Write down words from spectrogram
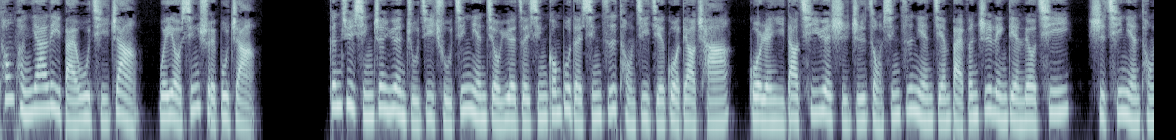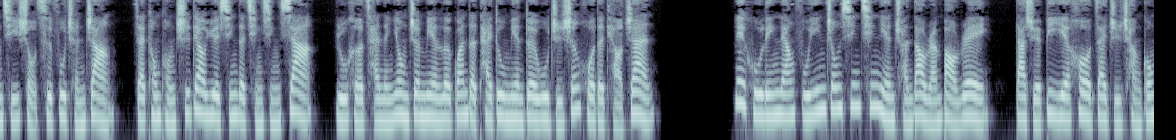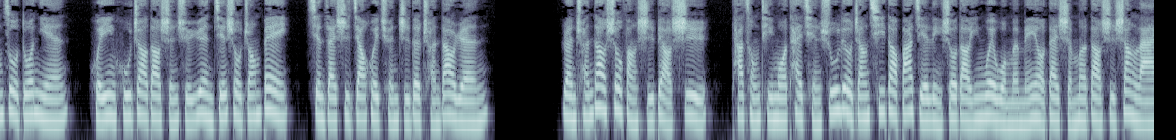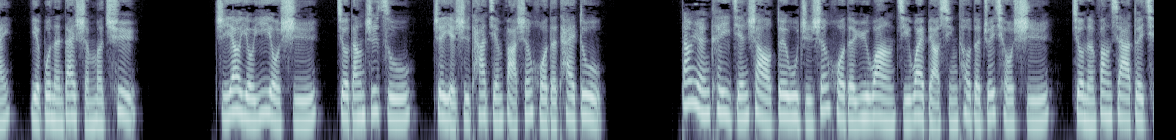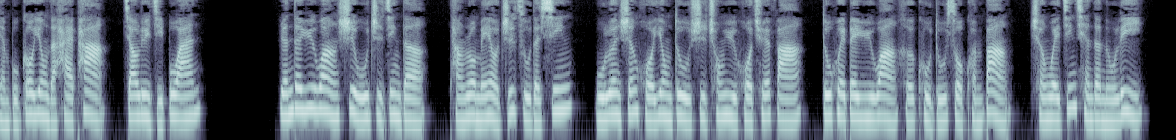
通膨压力百物齐涨，唯有薪水不涨。根据行政院主计处今年九月最新公布的薪资统计结果调查，国人一到七月实值总薪资年减百分之零点六七，是七年同期首次负成长。在通膨吃掉月薪的情形下，如何才能用正面乐观的态度面对物质生活的挑战？内湖林良福音中心青年传道阮宝瑞，大学毕业后在职场工作多年，回应呼召到神学院接受装备。现在是教会全职的传道人。阮传道受访时表示，他从提摩太前书六章七到八节领受到，因为我们没有带什么道士上来，也不能带什么去，只要有衣有食，就当知足。这也是他减法生活的态度。当人可以减少对物质生活的欲望及外表行头的追求时，就能放下对钱不够用的害怕、焦虑及不安。人的欲望是无止境的，倘若没有知足的心，无论生活用度是充裕或缺乏，都会被欲望和苦毒所捆绑，成为金钱的奴隶。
